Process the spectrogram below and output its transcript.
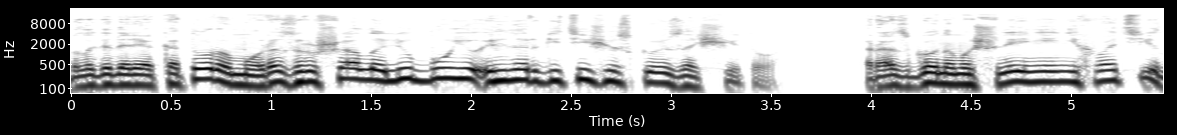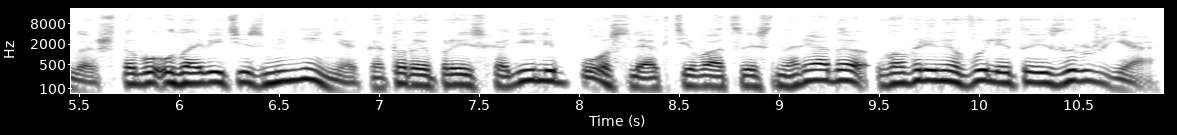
благодаря которому разрушала любую энергетическую защиту. Разгона мышления не хватило, чтобы уловить изменения, которые происходили после активации снаряда во время вылета из ружья.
